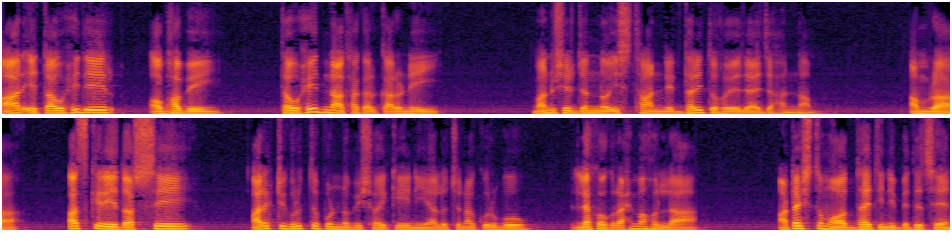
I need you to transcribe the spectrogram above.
আর এ তাওহিদের অভাবেই, তাওহিদ না থাকার কারণেই মানুষের জন্য স্থান নির্ধারিত হয়ে যায় জাহান্নাম। আমরা আজকের এই দর্শে আরেকটি গুরুত্বপূর্ণ বিষয়কে নিয়ে আলোচনা করব। লেখক রাহমাহুল্লাহ আঠাশতম অধ্যায় তিনি বেঁধেছেন,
